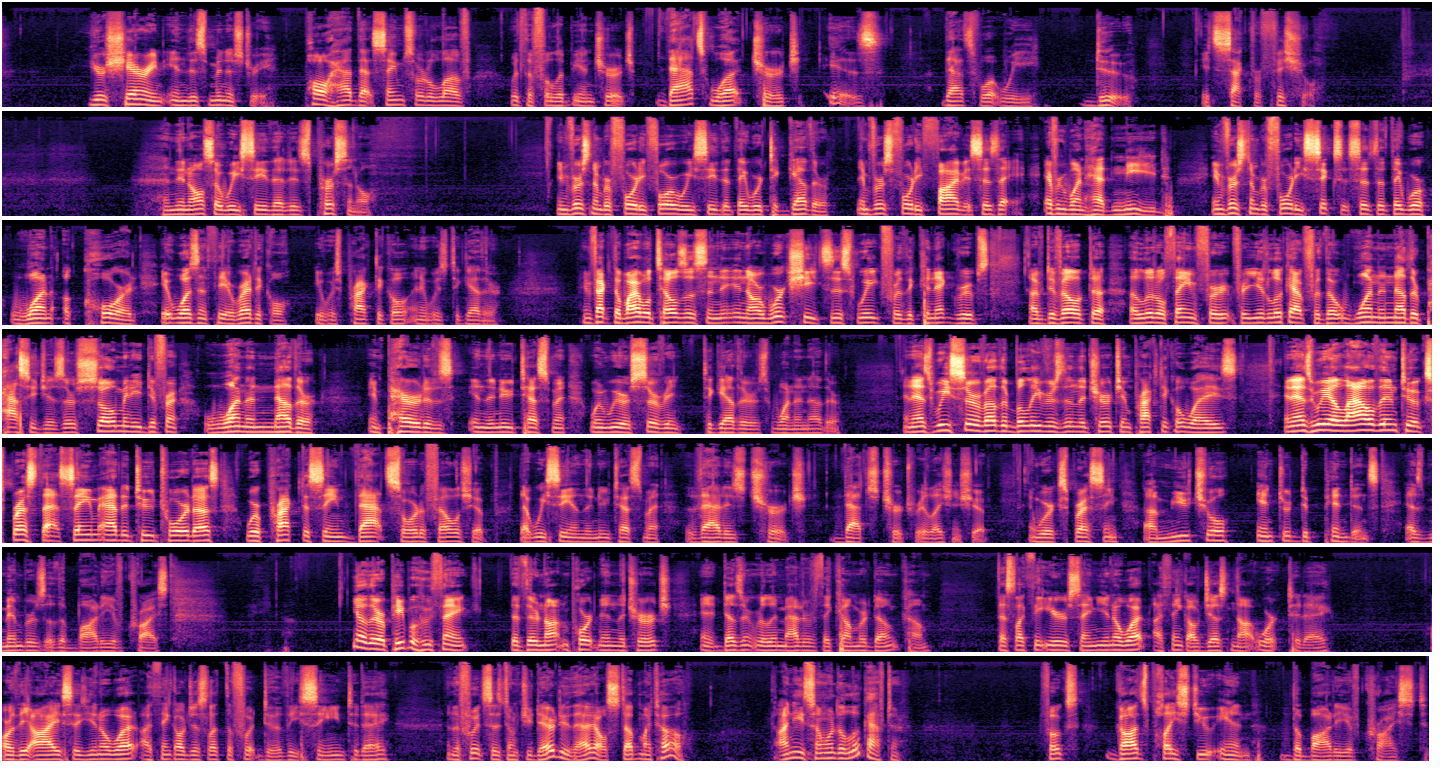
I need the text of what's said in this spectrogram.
you're sharing in this ministry. Paul had that same sort of love with the Philippian church. That's what church is. That's what we do. It's sacrificial. And then also we see that it's personal. In verse number 44, we see that they were together. In verse 45, it says that everyone had need. In verse number 46, it says that they were one accord. It wasn't theoretical, it was practical, and it was together. In fact, the Bible tells us in, in our worksheets this week for the Connect groups, I've developed a, a little thing for, for you to look at for the one another passages. There's so many different one another imperatives in the New Testament when we are serving together as one another. And as we serve other believers in the church in practical ways, and as we allow them to express that same attitude toward us, we're practicing that sort of fellowship that we see in the New Testament that is church. That's church relationship. And we're expressing a mutual interdependence as members of the body of Christ. You know, there are people who think that they're not important in the church and it doesn't really matter if they come or don't come. That's like the ears saying, you know what, I think I'll just not work today. Or the eye says, you know what, I think I'll just let the foot do the seeing today. And the foot says, don't you dare do that, I'll stub my toe. I need someone to look after. Folks, God's placed you in the body of Christ.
